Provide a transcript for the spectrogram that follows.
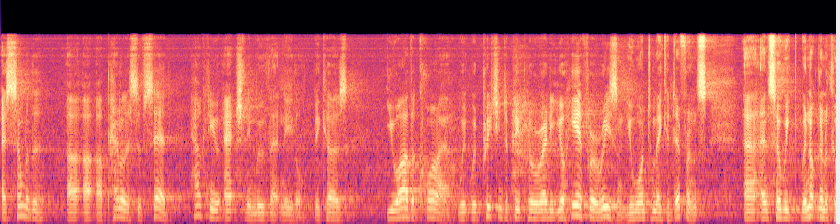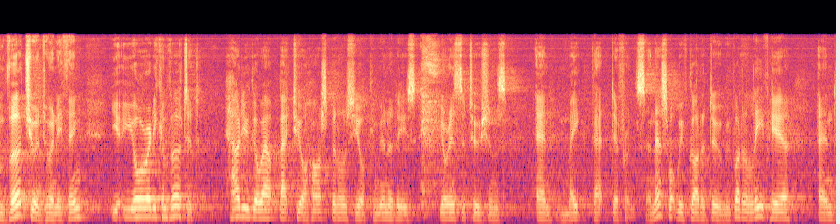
as some of the uh, our, our panelists have said, how can you actually move that needle? Because you are the choir. We, we're preaching to people who are already, you're here for a reason. You want to make a difference. Uh, and so we, we're not going to convert you into anything. You, you're already converted. How do you go out back to your hospitals, your communities, your institutions, and make that difference? And that's what we've got to do. We've got to leave here and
